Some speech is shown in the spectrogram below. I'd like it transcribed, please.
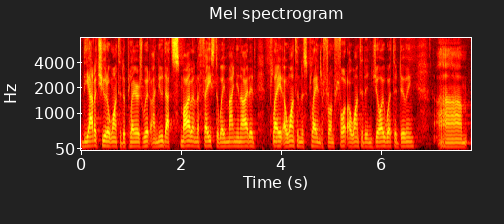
the attitude I wanted the players with. I knew that smile on the face, the way Man United played. I wanted them to play in the front foot. I wanted to enjoy what they're doing. Um,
